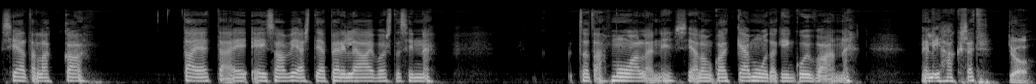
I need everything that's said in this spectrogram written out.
sieltä lakkaa tai että ei, ei saa viestiä perille aivoista sinne tota, muualle, niin siellä on kaikkea muutakin kuin vaan ne, ne lihakset. Joo.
